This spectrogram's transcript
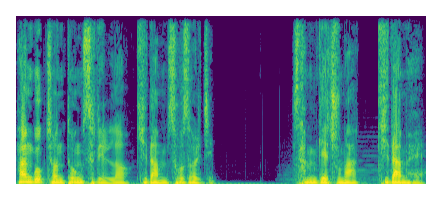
한국 전통 스릴러 기담 소설집 3개 주막 기담회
